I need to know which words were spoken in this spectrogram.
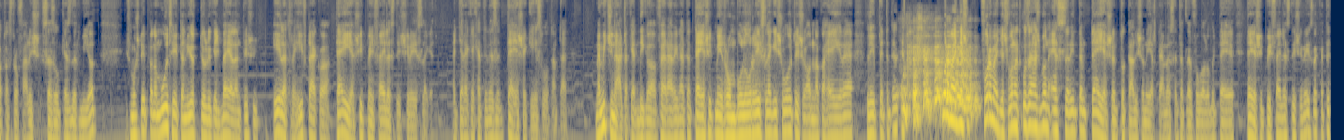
katasztrofális szezon kezdet miatt, és most éppen a múlt héten jött tőlük egy bejelentés, hogy életre hívták a teljesítményfejlesztési részleget. Hát gyerekek, hát ez teljesen kész voltam. Tehát mert mit csináltak eddig a ferrari -nál? Tehát teljesítmény romboló részleg is volt, és annak a helyére lépte. Tehát ez, ez Forma 1-es, Forma 1 vonatkozásban ez szerintem teljesen, totálisan értelmezhetetlen fogalom, hogy telj, teljesítményfejlesztési részleg. Hát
